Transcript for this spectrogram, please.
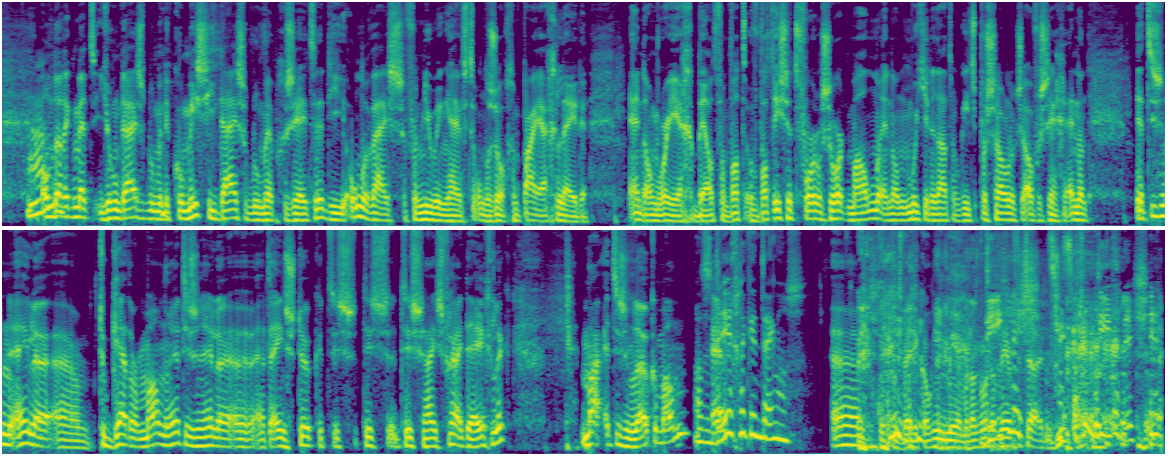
Omdat ik met Jong Dijsselbloem in de commissie Dijsselbloem heb gezeten... die onderwijsvernieuwing heeft onderzocht een paar jaar geleden. En dan word je gebeld van wat, wat is het voor een soort man? En dan moet je inderdaad ook iets persoonlijks over zeggen. En dan, het is een hele eh, together man. Hè? Het is een hele, eh, het één stuk. Het is, het is, het is, hij is vrij degelijk. Maar het is een leuke man. Wat is En- degelijk in het Engels? Eh, dat weet ik ook niet meer, maar dat wordt dan weer verteld. Dieglish.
